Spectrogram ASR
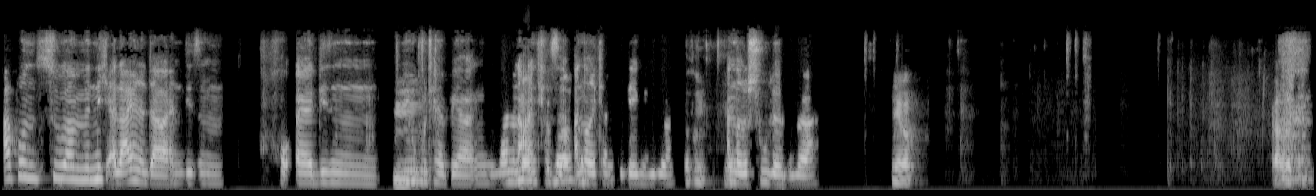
ab und zu waren wir nicht alleine da in diesem, äh, diesen Hm. Jugendherbergen. Wir waren Klasse, wir waren- andere Klasse gegenüber. Also, ja. Andere Schule sogar. ja. Aber das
